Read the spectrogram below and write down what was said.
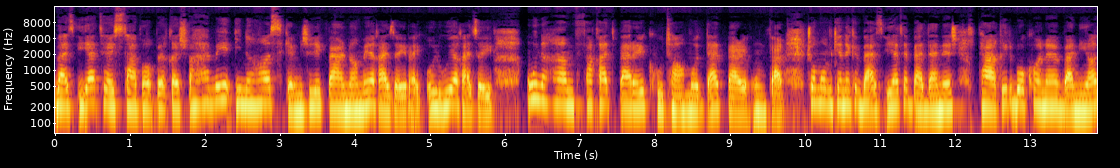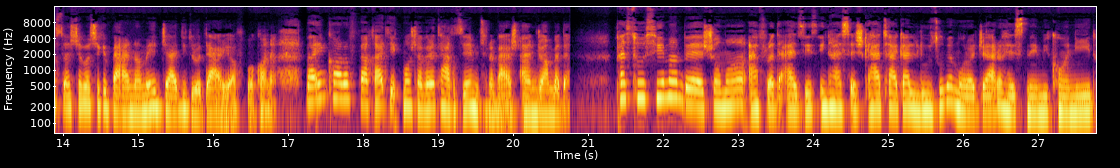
وضعیتش سوابقش و همه اینهاست که میشه یک برنامه غذایی و یک الگوی غذایی. اون هم فقط برای کوتاه مدت برای اون فرد. چون ممکنه که وضعیت بدنش تغییر بکنه و نیاز داشته باشه که برنامه جدید رو دریافت بکنه. و این کار رو فقط یک مشاور تغذیه می‌تونه برش انجام بده. پس توصیه من به شما افراد عزیز این هستش که حتی اگر لزوم مراجعه رو حس نمی کنید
